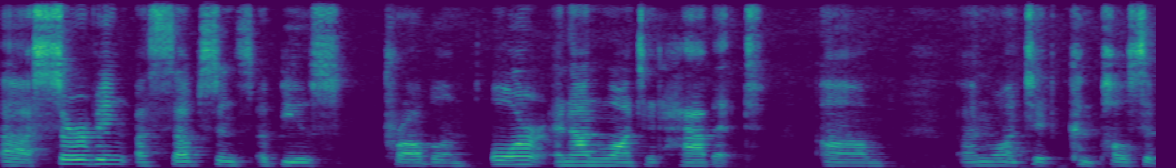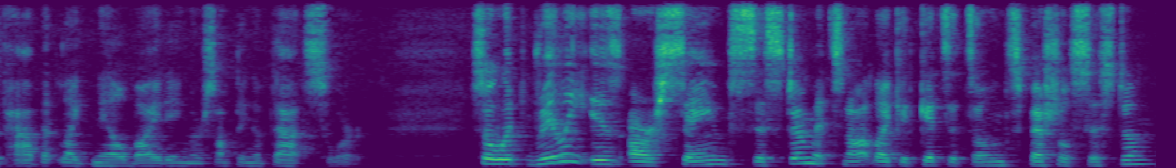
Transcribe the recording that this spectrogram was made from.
uh, serving a substance abuse problem or an unwanted habit, um, unwanted compulsive habit like nail biting or something of that sort. So it really is our same system. It's not like it gets its own special system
